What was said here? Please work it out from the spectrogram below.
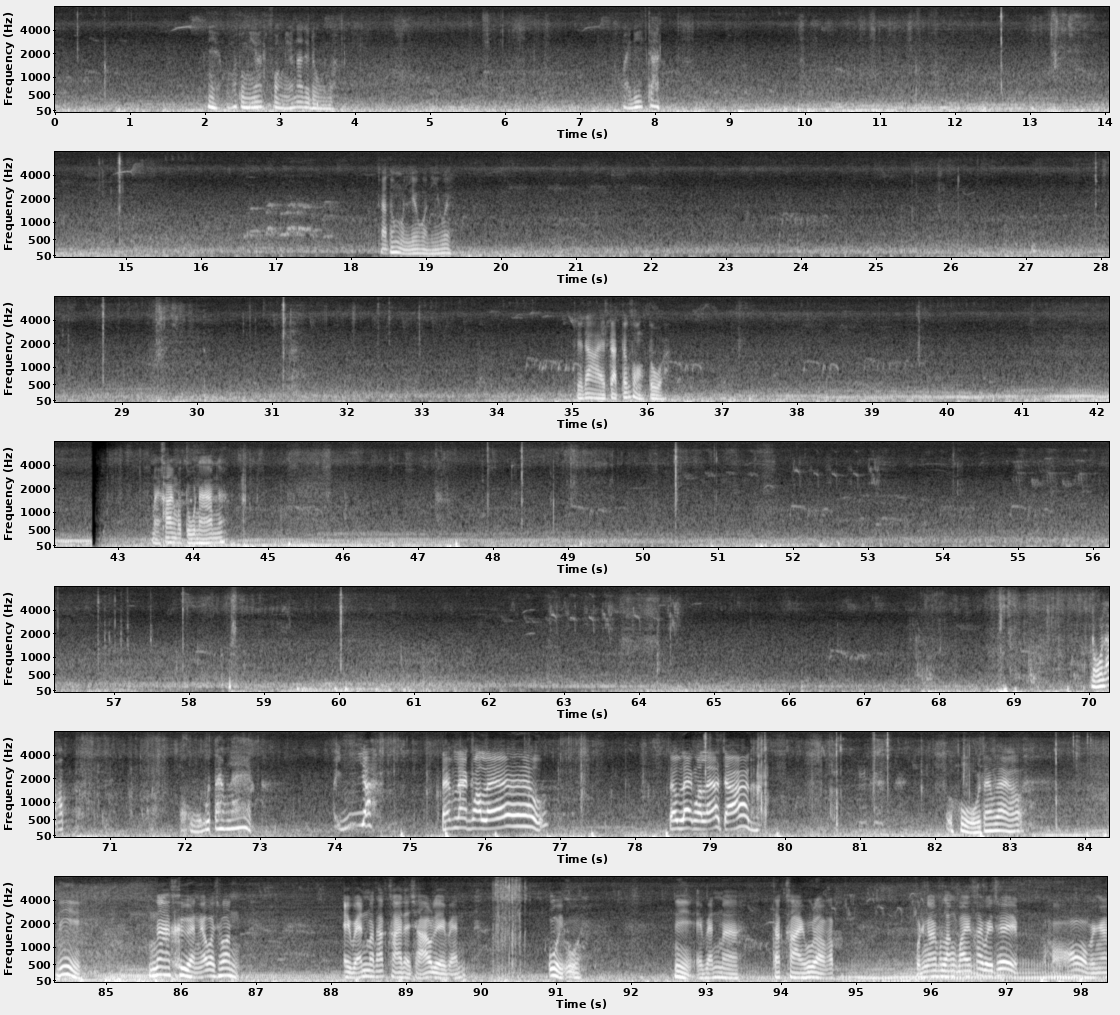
เนี่ยผมว่าตรงนี้ฝั่งนี้น่าจะโดนว่ะหมายดีจัดการต้องหมุนเร็วกว่านี้เว้ย สียดายกัดตั้งสองตัว หมายข้างประตูน้ำนะ โดนแล้วครับ โอ้โหแต้มแรกไอ้ยะแต้มแรกมาแล้ว แต้มแรกมาแล้วจารย์โอ้โหแต้มแรกครับ นี่ หน้าเขื่อนครับปลาช่อน ไอแว้นมาทักทายแต่เช้าเลยไอ้แว้น อุ้ยอุ้ยนี่ไอแว้นมาทักทายพวกเราครับ ผลงานพลังใบค่ายใบเทพอ๋อเป็นไง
